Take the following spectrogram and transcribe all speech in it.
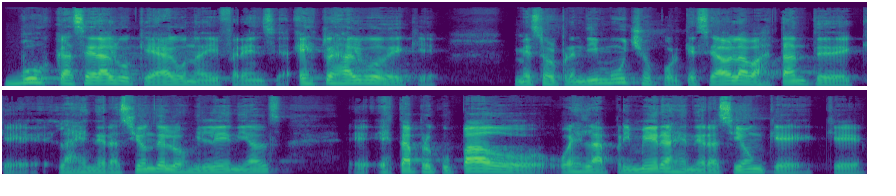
busca hacer algo que haga una diferencia. Esto es algo de que me sorprendí mucho porque se habla bastante de que la generación de los millennials eh, está preocupado o es la primera generación que, que,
